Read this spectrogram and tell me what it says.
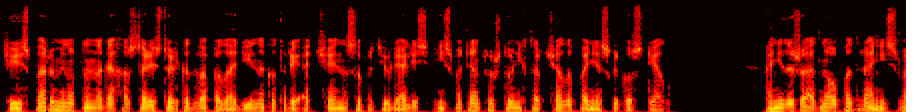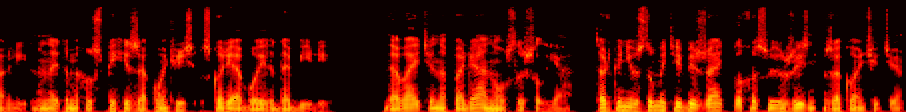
Через пару минут на ногах остались только два паладина, которые отчаянно сопротивлялись, несмотря на то, что у них торчало по несколько стрел. Они даже одного подранить смогли, но на этом их успехи закончились, вскоре обоих добили. «Давайте на поляну», — услышал я. «Только не вздумайте бежать, плохо свою жизнь закончите».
